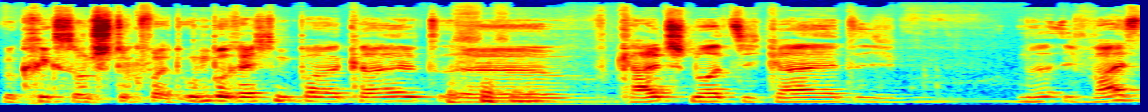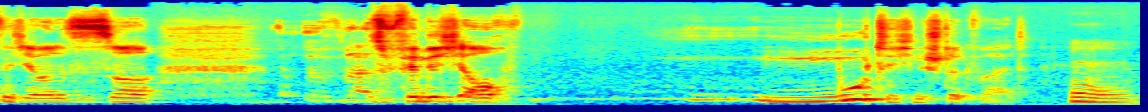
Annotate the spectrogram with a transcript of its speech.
du kriegst so ein Stück weit Unberechenbarkeit, äh, Kaltschnäuzigkeit, ich, ne, ich weiß nicht, aber das ist so, also finde ich auch mutig ein Stück weit. Hm.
